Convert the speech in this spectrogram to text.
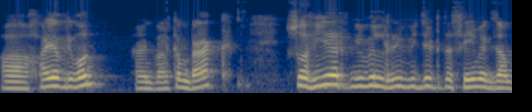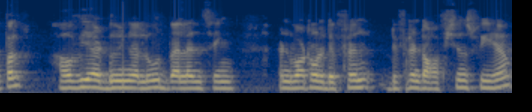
Uh, hi everyone and welcome back. So here we will revisit the same example how we are doing a load balancing and what all different different options we have.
